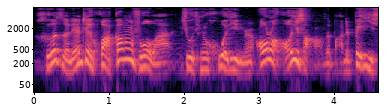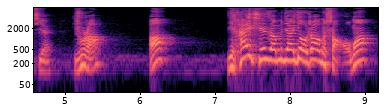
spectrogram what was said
何子莲这话刚说完，就听霍继明嗷老一嗓子，把这背一掀：“你说啥？啊？你还嫌咱们家要账的少吗？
